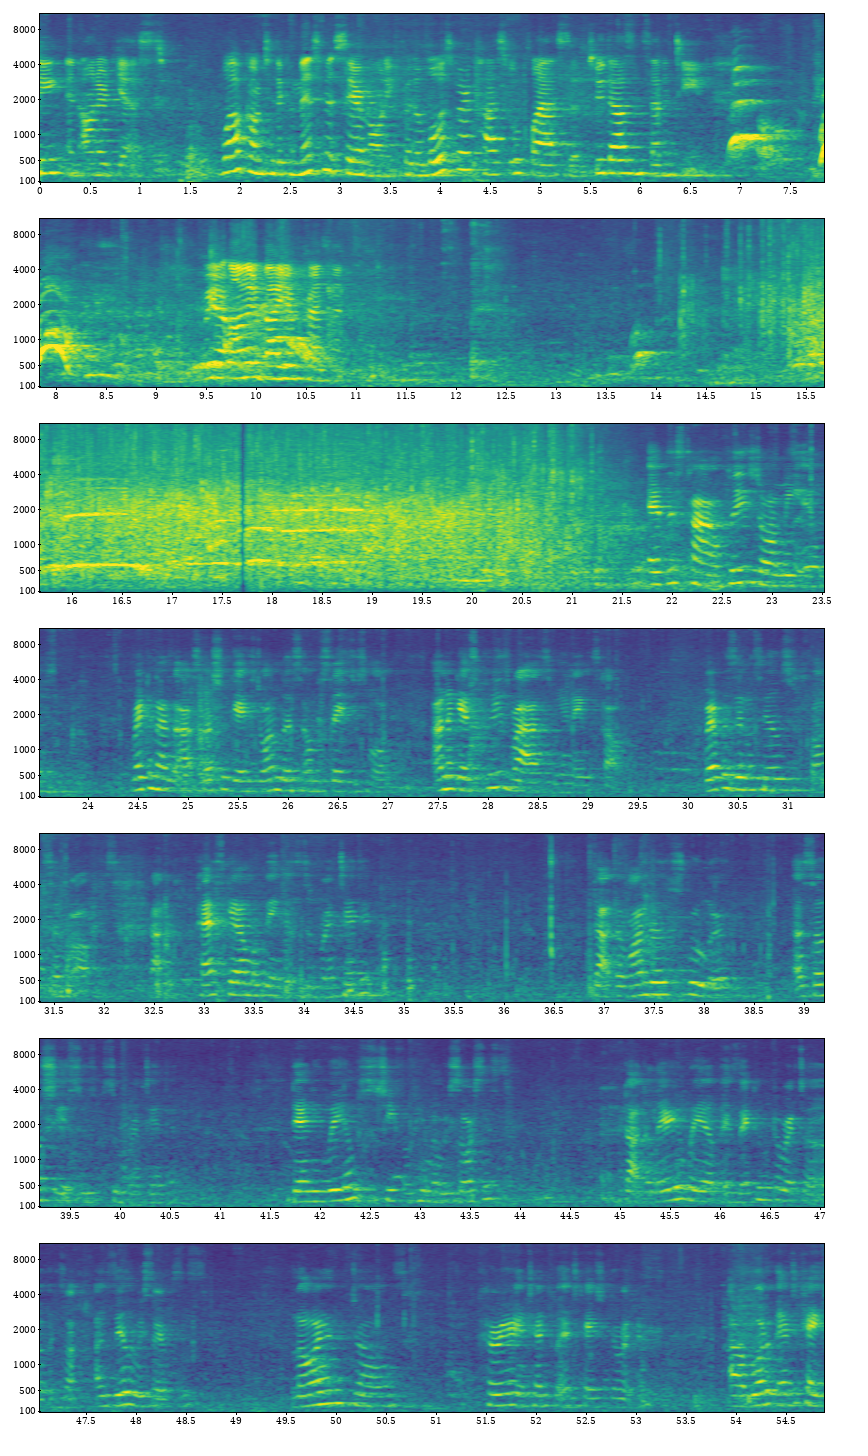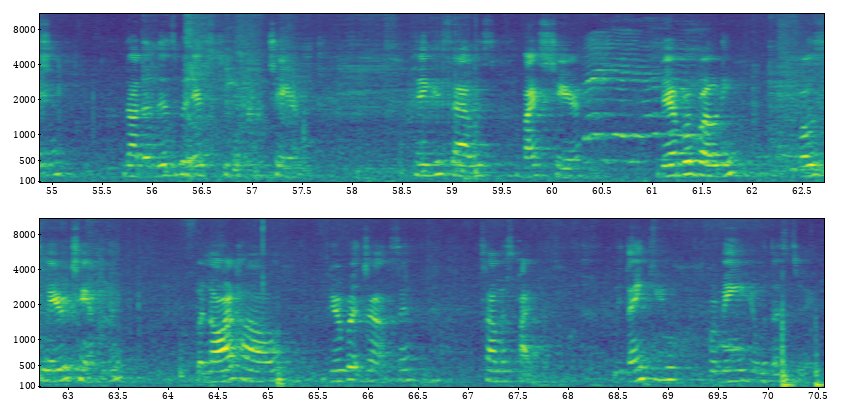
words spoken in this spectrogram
faculty, and honored guests, welcome to the commencement ceremony for the Louisburg High School class of 2017. We are honored by your presence. At this time, please join me in recognizing our special guests joining us on the stage this morning. Honored guests, please rise when your name is called. Representatives from Central Office, Dr. Pascal Mubenga, Superintendent, Dr. Rhonda Schruler, Associate Su- Superintendent, Danny Williams, Chief of Human Resources, Dr. Larry Webb, Executive Director of Auxiliary Services, Lauren Jones, Career and Technical Education Director. Our Board of Education, Dr. Elizabeth S. Keith, Chair. Peggy Salas, Vice Chair. Deborah Brody, Rosemary Champion, Bernard Hall, Gilbert Johnson, Thomas Piper. We thank you for being here with us today.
